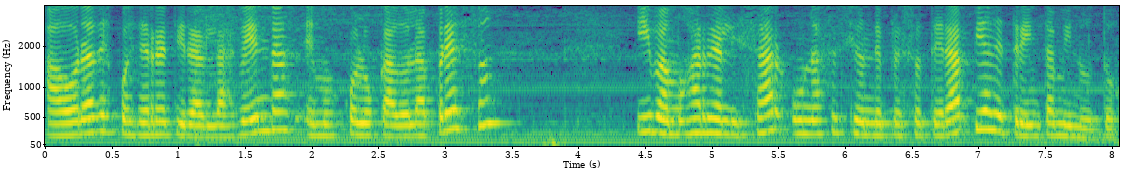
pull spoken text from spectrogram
Ahora después de retirar las vendas hemos colocado la preso y vamos a realizar una sesión de presoterapia de 30 minutos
